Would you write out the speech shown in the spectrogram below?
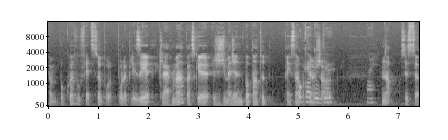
Comme, pourquoi vous faites ça pour, pour le plaisir? Clairement, parce que j'imagine pas pantoute Vincent Aucun un des char. deux. Ouais. Non, c'est ça.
